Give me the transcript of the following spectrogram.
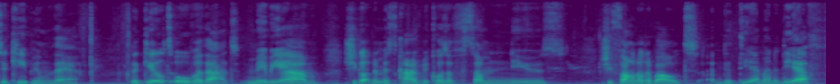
to keep him there. The guilt over that. Maybe um she got the miscarriage because of some news she found out about the DM and the DF,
